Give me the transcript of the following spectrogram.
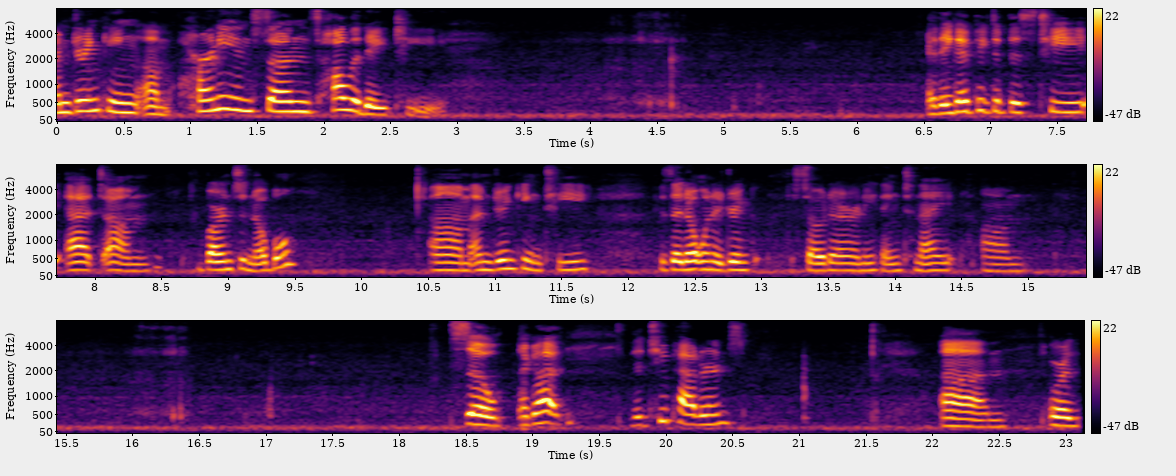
I'm drinking um, Harney and Sons holiday tea. I think I picked up this tea at um, Barnes & Noble. Um, I'm drinking tea because I don't want to drink soda or anything tonight. Um, so I got the two patterns, um, or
